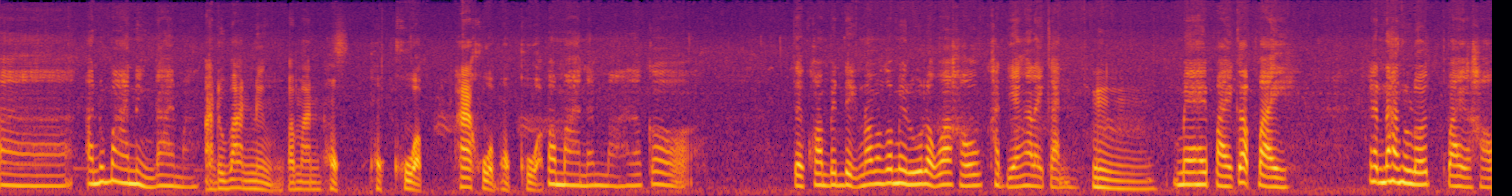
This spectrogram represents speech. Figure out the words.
อ่าอนุบาลหนึ่งได้มั้งอนุบาลหนึ่งประมาณหกหกขวบห้าขวบหกขวบประมาณนั้นมา แล้วก็ แต่ความเป็นเด็กเนาะมันก็ไม่รู้หรอกว่าเขาขัดแย้งอะไรกัน อืมแม่ให้ไปก็ไป ก็นั่งรถไปกับเขา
